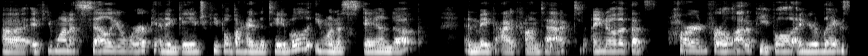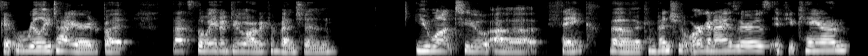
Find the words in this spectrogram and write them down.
Uh, if you want to sell your work and engage people behind the table, you want to stand up and make eye contact. I know that that's hard for a lot of people and your legs get really tired, but that's the way to do on a convention. You want to uh, thank the convention organizers if you can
